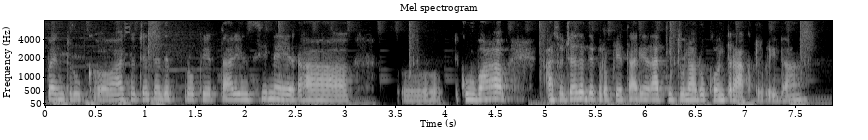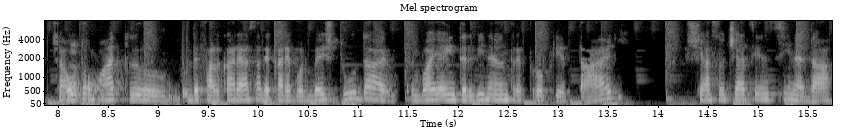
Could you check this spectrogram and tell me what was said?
pentru că asociația de proprietari în sine era uh, cumva asociația de proprietari era titularul contractului, da? Și da. automat uh, defalcarea asta de care vorbești tu, da, cumva ea intervine între proprietari și asociație în sine, dar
